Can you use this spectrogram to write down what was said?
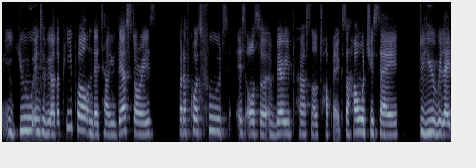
you interview other people and they tell you their stories, but of course, food is also a very personal topic. So how would you say do you relate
